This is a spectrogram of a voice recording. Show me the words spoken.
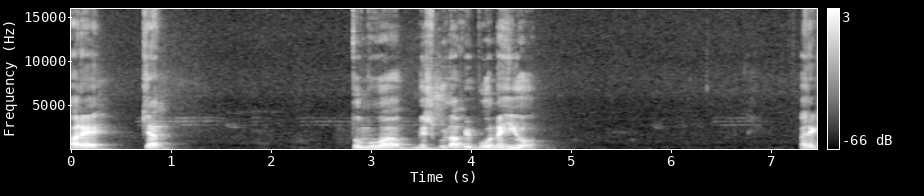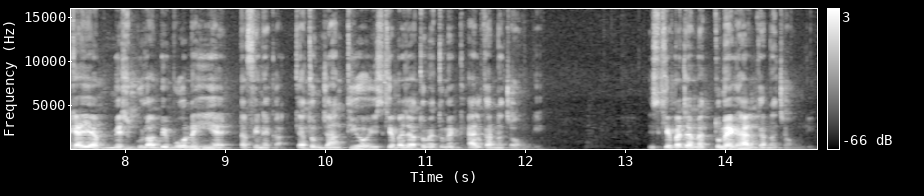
अरे, क्या तुम वह मिस गुलाबी बो नहीं हो? अरे, क्या यह मिस गुलाबी बो नहीं है? टफी ने कहा। क्या तुम जानती हो? इसके बजाय तो मैं तुम्हें घायल करना चाहूँगी। इसके बजाय मैं तुम्हें घायल करना चाहूँगी।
